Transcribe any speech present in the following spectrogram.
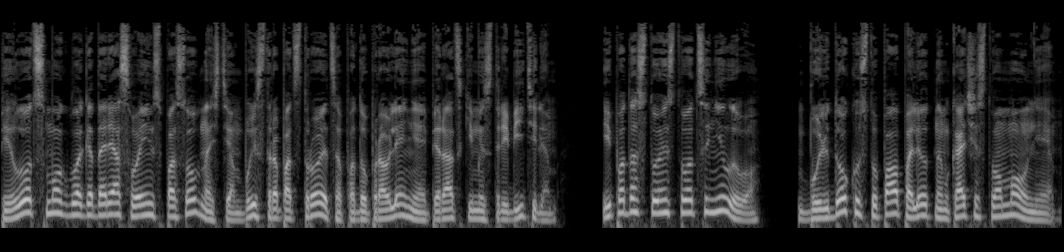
Пилот смог благодаря своим способностям быстро подстроиться под управление пиратским истребителем и по достоинству оценил его. Бульдог уступал полетным качествам молниям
